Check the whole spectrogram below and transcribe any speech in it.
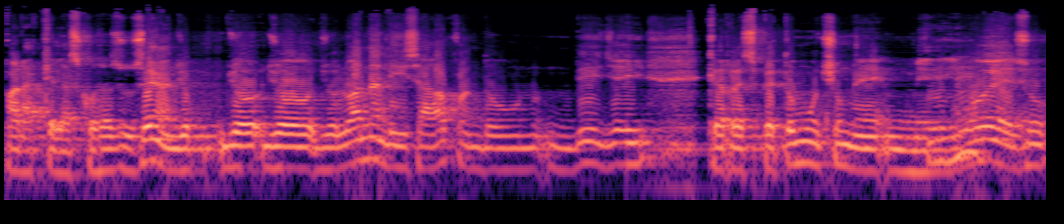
para que las cosas sucedan. Yo, yo, yo, yo lo analizaba cuando un, un DJ que respeto mucho me, me uh -huh. dijo eso.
